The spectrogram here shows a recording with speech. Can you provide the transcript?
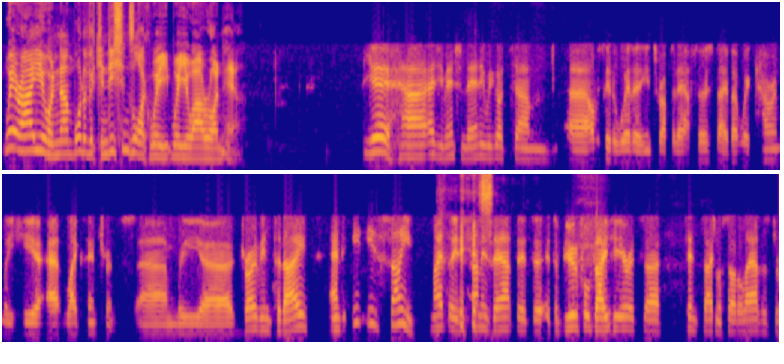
Where are you, and um, what are the conditions like where where you are right now? Yeah, uh, as you mentioned, Andy, we got um, uh, obviously the weather interrupted our first day, but we're currently here at Lakes Entrance. Um, we uh, drove in today, and it is sunny, mate. The sun is out. It's a, it's a beautiful day here. It's uh, sensational, so it allows us to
